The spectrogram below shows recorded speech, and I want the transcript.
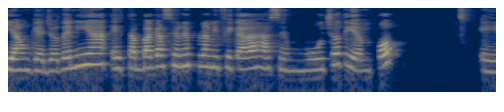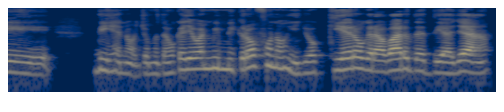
Y aunque yo tenía estas vacaciones planificadas hace mucho tiempo, eh, dije, no, yo me tengo que llevar mis micrófonos y yo quiero grabar desde allá,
